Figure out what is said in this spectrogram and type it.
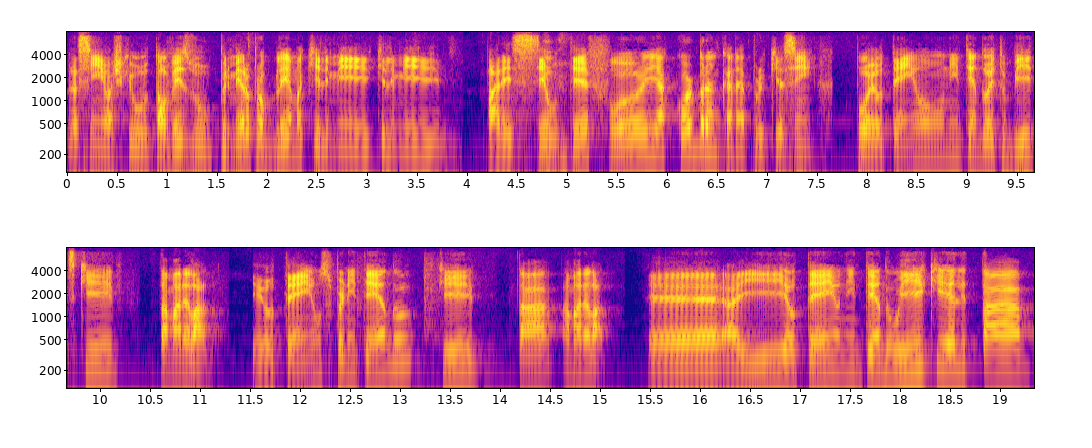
assim, eu acho que o, talvez o primeiro problema que ele me, que ele me pareceu ter foi a cor branca, né? Porque assim, pô, eu tenho um Nintendo 8 bits que tá amarelado. Eu tenho um Super Nintendo que tá amarelado. É, aí eu tenho Nintendo Wii que ele tá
